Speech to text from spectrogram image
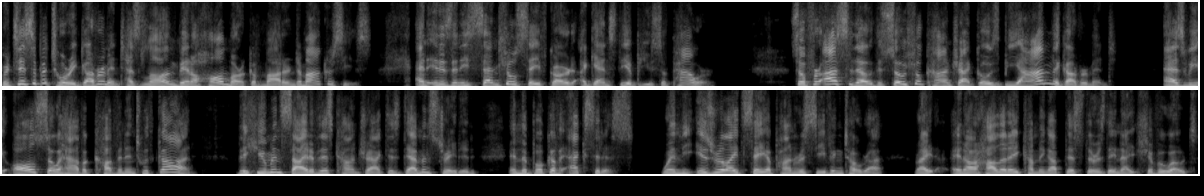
Participatory government has long been a hallmark of modern democracies, and it is an essential safeguard against the abuse of power. So for us, though, the social contract goes beyond the government, as we also have a covenant with God. The human side of this contract is demonstrated in the book of Exodus, when the Israelites say upon receiving Torah, right, in our holiday coming up this Thursday night, Shavuot,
